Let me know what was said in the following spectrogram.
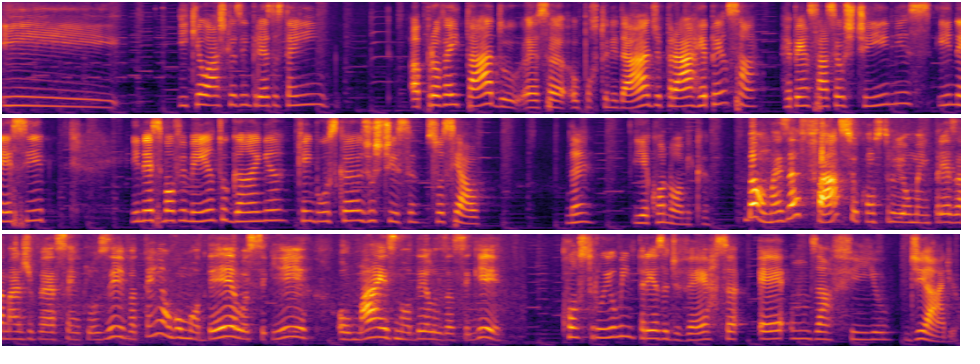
e, e que eu acho que as empresas têm aproveitado essa oportunidade para repensar, repensar seus times e nesse e nesse movimento ganha quem busca justiça social, né? E econômica. Bom, mas é fácil construir uma empresa mais diversa e inclusiva? Tem algum modelo a seguir ou mais modelos a seguir? Construir uma empresa diversa é um desafio diário.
